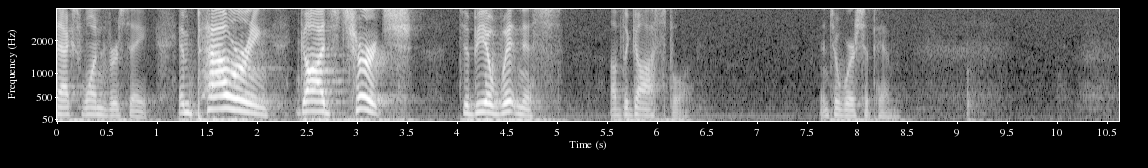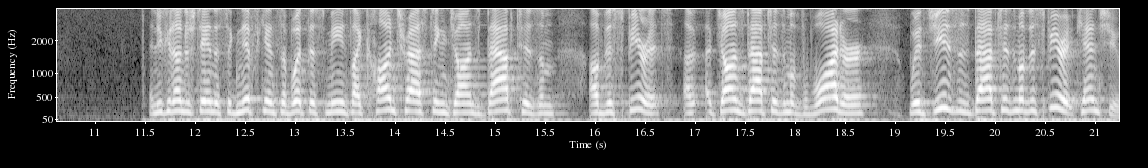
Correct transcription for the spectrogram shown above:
Acts 1, verse 8. Empowering God's church to be a witness of the gospel and to worship Him. And you can understand the significance of what this means by contrasting John's baptism of the Spirit, uh, John's baptism of water, with Jesus' baptism of the Spirit, can't you?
